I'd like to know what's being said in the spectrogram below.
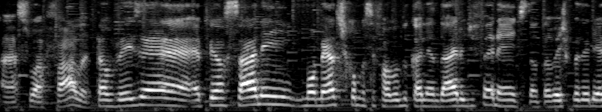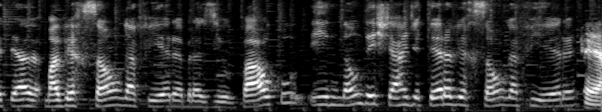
a sua fala. Talvez é, é pensar em momentos, como você falou, do calendário diferentes. Então talvez poderia ter uma versão Gafieira Brasil palco e não deixar de ter a versão Gafieira. É.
